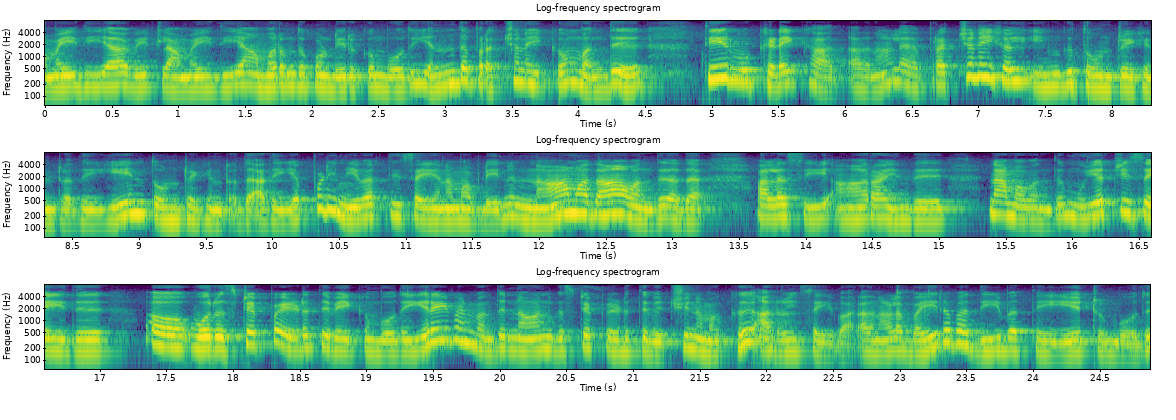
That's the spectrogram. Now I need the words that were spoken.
அமைதியாக வீட்டில் அமைதியாக அமர்ந்து கொண்டு இருக்கும்போது எந்த பிரச்சனைக்கும் வந்து தீர்வு கிடைக்காது. அதனால் பிரச்சனைகள் எங்கு தோன்றுகின்றது? ஏன் தோன்றுகின்றது? அதை எப்படி நிவர்த்தி செய்யணும் அப்படின்னு நாம் தான் வந்து அதை அலசி ஆராய்ந்து நாம் வந்து முயற்சி செய்து ஒரு ஸ்டெப்பை எடுத்து வைக்கும்போது இறைவன் வந்து நான்கு ஸ்டெப் எடுத்து வச்சு நமக்கு அருள் செய்வார். அதனால் பைரவ தீபத்தை ஏற்றும்போது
